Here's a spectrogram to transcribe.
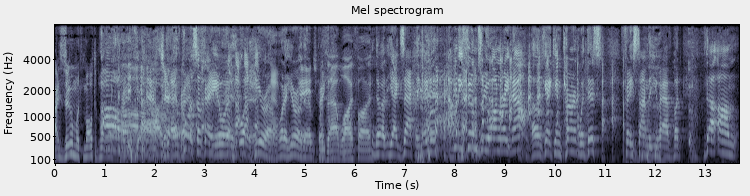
I Zoom with multiple. Oh, like, okay, of course. Okay, what a, what a hero! What a hero there. With that Wi-Fi. No, yeah, exactly. Maybe how many Zooms are you on right now? Okay, concurrent with this FaceTime that you have. But the um,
